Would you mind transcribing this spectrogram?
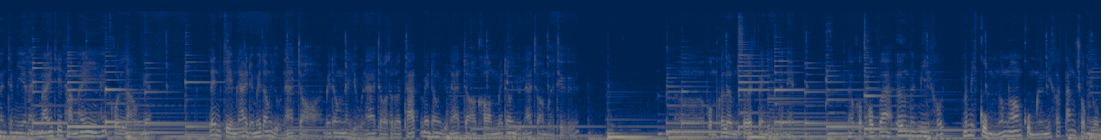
มันจะมีอะไรไหมที่ทำให้ให้คนเราเนี่ยเล่นเกมได้โดยไม่ต้องอยู่หน้าจอ ไม่ต้องอยู่หน้าจอโทรทัศน์ ไม่ต้องอยู่หน้าจอคอม ไม่ต้องอยู่หน้าจอมือถือผมก็เริ่ม search ไปในอินเทอร์เน็ตแล้วก็พบว่าเออมันมีเขามันมีกลุ่มน้องๆ กลุ่มหนึ่งที่เขาตั้งชมรม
